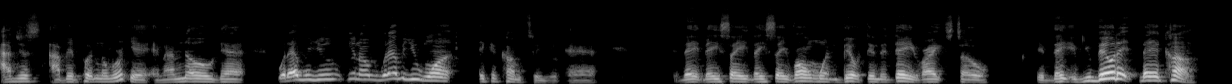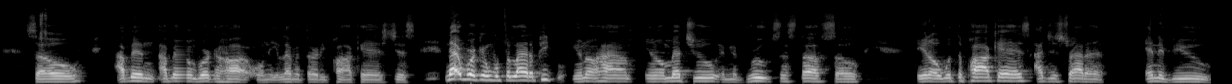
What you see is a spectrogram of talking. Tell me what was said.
I just I've been putting the work in, and I know that whatever you you know whatever you want, it can come to you. And they they say they say Rome wasn't built in a day, right? So if they if you build it, they'll come. So I've been I've been working hard on the 1130 podcast, just networking with a lot of people. You know how you know met you in the groups and stuff. So, you know, with the podcast, I just try to interview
